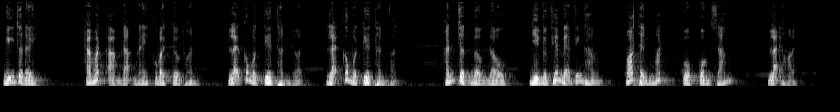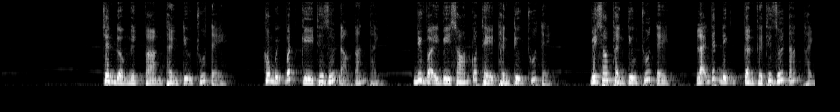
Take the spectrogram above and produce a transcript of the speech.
Nghĩ tới đây, Hai mắt ảm đạm này của Bạch Tiểu Thuần Lại có một tia thần luận Lại có một tia thần vận. Hắn chợt ngờn đầu, Nhìn về phía mẹ Vĩnh Hằng, Hóa thành mắt của quần sáng, Lại hỏi, Trên đường nghịch phàm thành tựu chúa tể không bị bất kỳ thế giới nào tán thành. Như vậy vì sao hắn có thể thành tựu chúa tể? Vì sao thành tựu chúa tể Lại nhất định cần phải thế giới tán thành?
